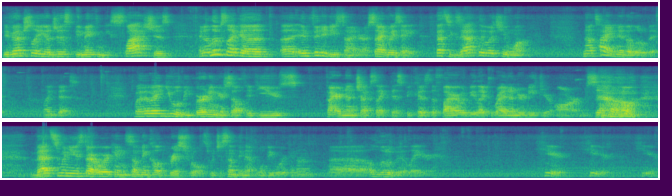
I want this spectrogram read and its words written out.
Eventually you'll just be making these slashes, and it looks like a, infinity sign or a sideways 8. That's exactly what you want. Now tighten it a little bit, like this. By the way, you will be burning yourself if you use fire nunchucks like this because the fire would be like right underneath your arm. So that's when you start working something called wrist rolls, which is something that we'll be working on uh, a little bit later. Here, here, here,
